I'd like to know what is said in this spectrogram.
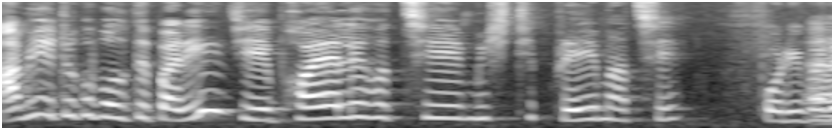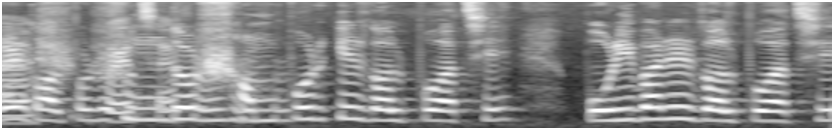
আমি এটুকু বলতে পারি যে ভয়ালে হচ্ছে মিষ্টি প্রেম আছে পরিবারের গল্প রয়েছে। সুন্দর সম্পর্কের গল্প আছে পরিবারের গল্প আছে।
